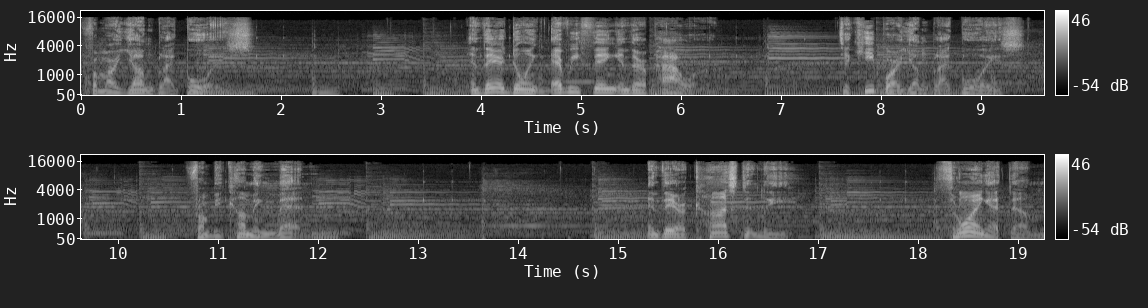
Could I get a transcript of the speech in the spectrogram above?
from our young black boys. And they are doing everything in their power to keep our young black boys from becoming men. And they are constantly throwing at them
